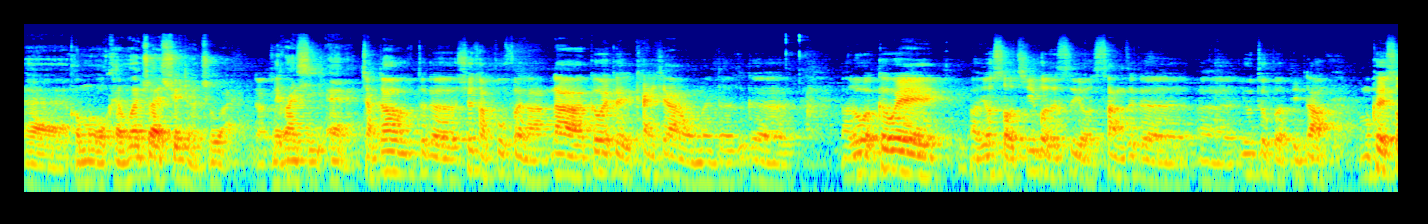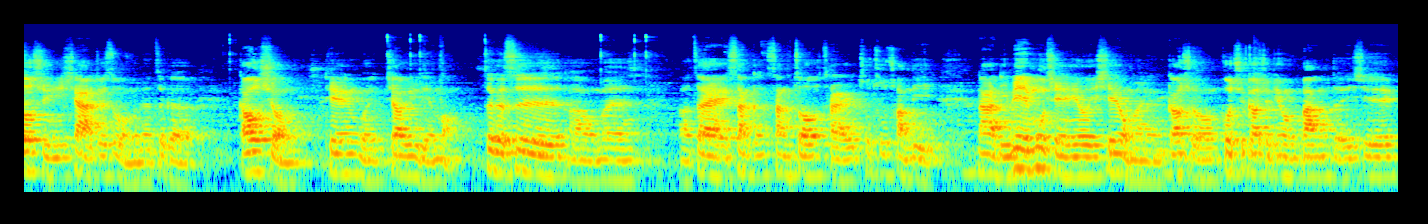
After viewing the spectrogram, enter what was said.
呃，我们我可能会再宣传出来。没关系，哎，讲到这个宣传部分啊，那各位可以看一下我们的这个，呃，如果各位呃有手机或者是有上这个呃 YouTube 频道，我们可以搜寻一下，就是我们的这个高雄天文教育联盟，这个是呃我们呃在上个上周才初初创立，那里面目前也有一些我们高雄过去高雄天文帮的一些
